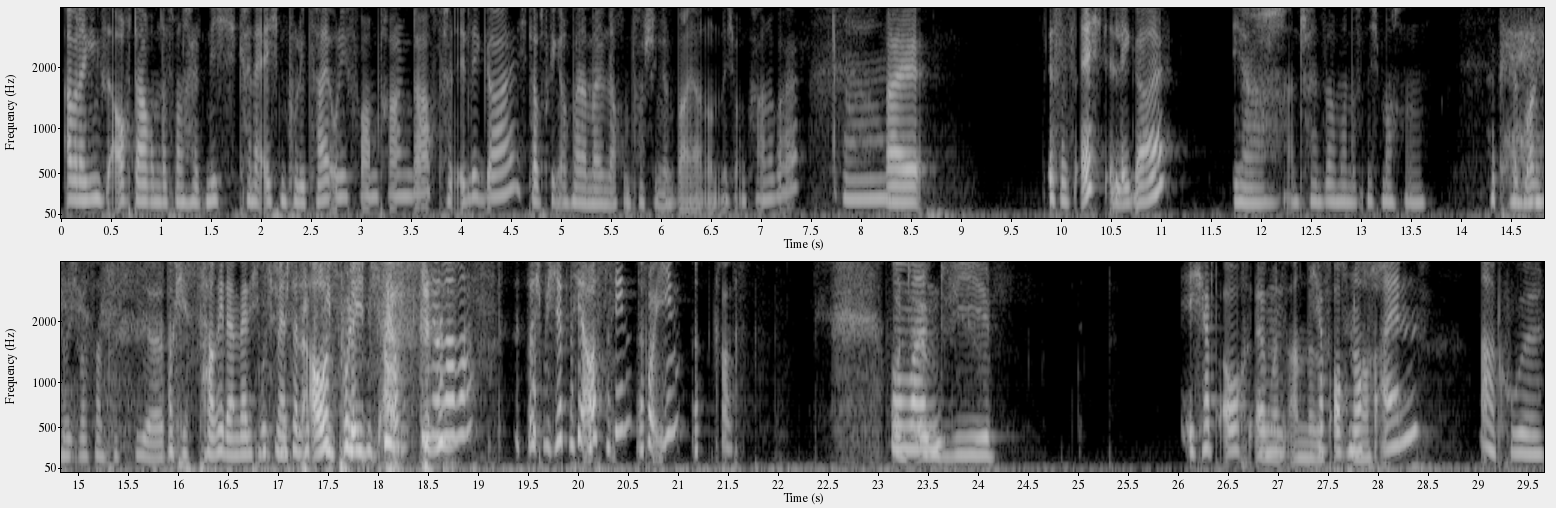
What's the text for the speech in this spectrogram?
Aber dann ging es auch darum, dass man halt nicht keine echten Polizeiuniformen tragen darf. Ist halt illegal. Ich glaube, es ging auch meiner Meinung nach um Fasching in Bayern und nicht um Karneval. Ah. Weil, Ist es echt illegal? ja, anscheinend soll man das nicht machen. Okay. Ich weiß auch nicht so richtig, was dann passiert. Okay, sorry, dann werde ich Muss nicht ich mehr sexy aus, soll ich mich Polizist. ausziehen oder was? Soll ich mich jetzt hier ausziehen vor ihn? Krass. Oh Und Mann. irgendwie, Ich habe auch, ähm, ich habe auch noch, noch. einen. ah, cool.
